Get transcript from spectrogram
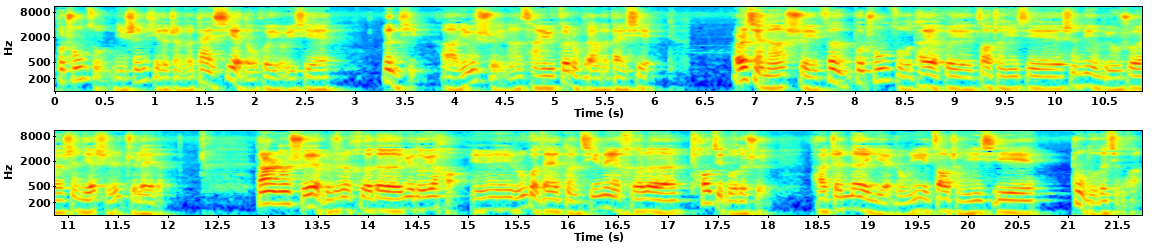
不充足，你身体的整个代谢都会有一些问题啊。因为水呢参与各种各样的代谢，而且呢水分不充足，它也会造成一些肾病，比如说肾结石之类的。当然呢，水也不是喝的越多越好，因为如果在短期内喝了超级多的水，它真的也容易造成一些中毒的情况。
